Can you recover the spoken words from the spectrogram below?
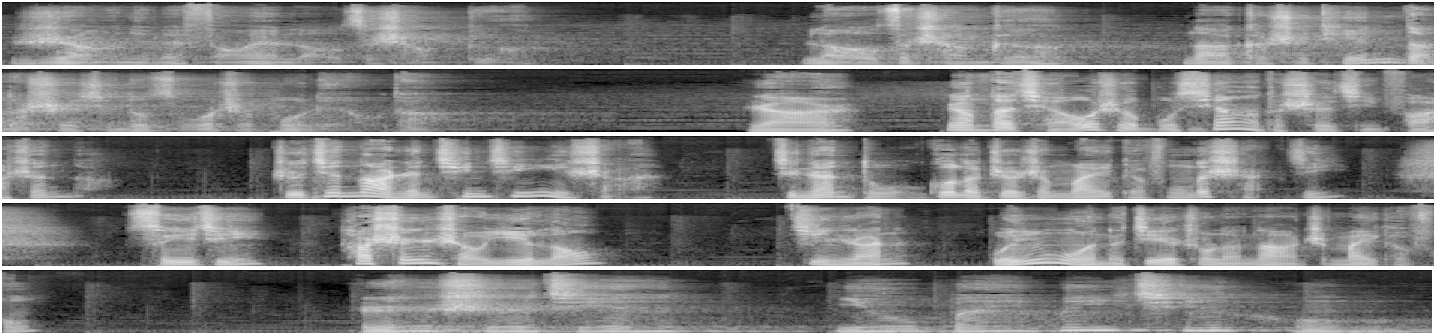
让你来妨碍老子唱歌，老子唱歌那可是天大的事情都阻止不了的。然而，让他瞧舌不下的事情发生了。只见那人轻轻一闪，竟然躲过了这只麦克风的闪击。随即，他伸手一捞，竟然稳稳的接住了那只麦克风。人世间有百媚千红，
